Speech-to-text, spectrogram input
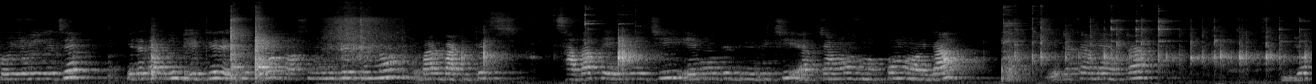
তৈরি হয়ে গেছে। এটাকে আমি ঢেকে রেখে দেবো দশ মিনিটের জন্য। এবার বাটিতে সাদা তেল নিয়েছি, এর মধ্যে দিয়ে দিচ্ছি এক চামচ মতো ময়দা। এটাকে আমি একটা যোগ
